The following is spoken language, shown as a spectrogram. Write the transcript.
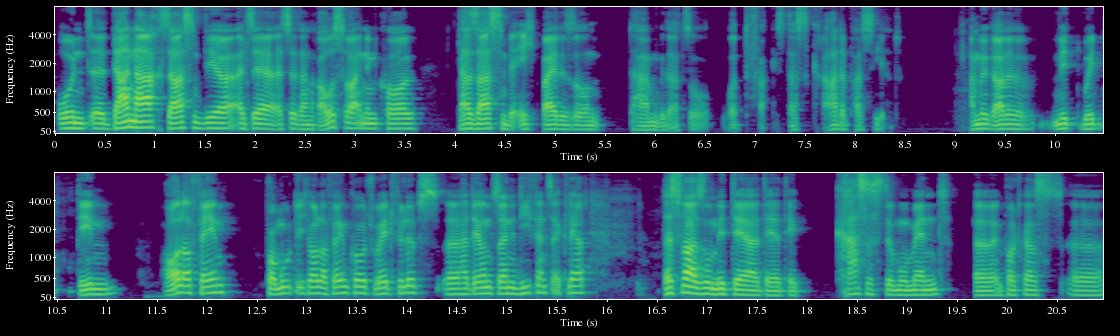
Und äh, danach saßen wir, als er, als er dann raus war in dem Call, da saßen wir echt beide so und haben gedacht, so, what the fuck ist das gerade passiert? Haben wir gerade mit, mit dem Hall of Fame, vermutlich Hall of Fame Coach Wade Phillips, äh, hat er uns seine Defense erklärt. Das war so mit der, der, der krasseste Moment äh, im Podcast, äh,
